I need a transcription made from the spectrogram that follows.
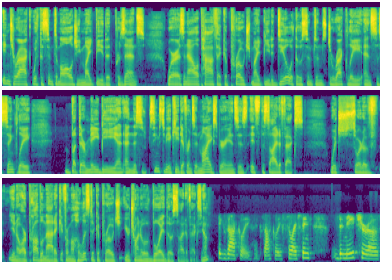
interact with the symptomology might be that presents. Whereas an allopathic approach might be to deal with those symptoms directly and succinctly but there may be, and, and this seems to be a key difference in my experience, is it's the side effects which sort of you know are problematic from a holistic approach. You're trying to avoid those side effects. Yeah. Exactly. Exactly. So I think the nature of,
